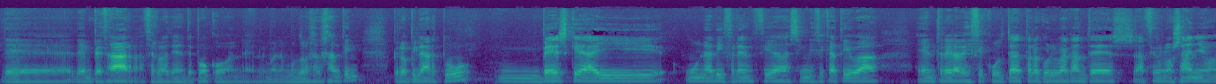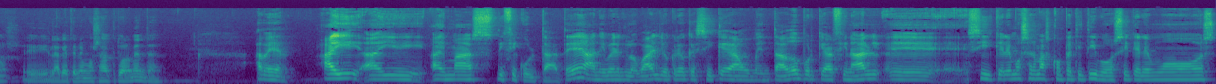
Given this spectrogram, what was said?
de, empezar hace relativamente poco en el, en el mundo del headhunting, pero Pilar, ¿tú mm, ves que hay una diferencia significativa entre la dificultad para cubrir vacantes hace unos años y la que tenemos actualmente? A ver, hay, hay, hay, más dificultad ¿eh? a nivel global. Yo creo que sí que ha aumentado porque al final, eh, si queremos ser más competitivos, si queremos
